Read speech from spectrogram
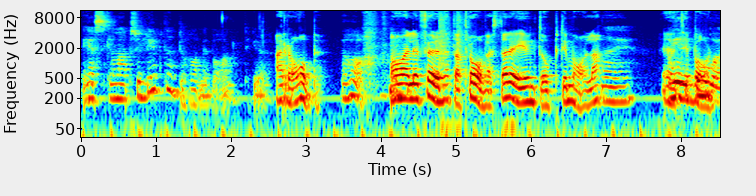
häst kan man absolut inte ha med barn? Tycker du? Arab. Jaha. Ja, eller före detta travhästar är ju inte optimala. Nej. Eh, Vad är till det då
